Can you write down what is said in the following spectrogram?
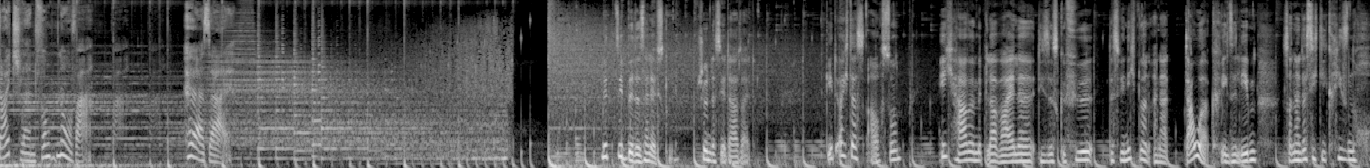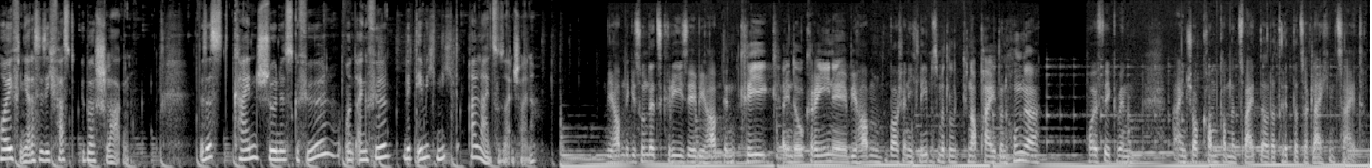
Deutschlandfunk Nova. Hörsaal. Mit Sibylle Salewski. Schön, dass ihr da seid. Geht euch das auch so? Ich habe mittlerweile dieses Gefühl, dass wir nicht nur in einer Dauerkrise leben, sondern dass sich die Krisen häufen, ja, dass sie sich fast überschlagen. Das ist kein schönes Gefühl und ein Gefühl, mit dem ich nicht allein zu sein scheine. Wir haben die Gesundheitskrise, wir haben den Krieg in der Ukraine, wir haben wahrscheinlich Lebensmittelknappheit und Hunger. Häufig, wenn ein Schock kommt, kommt ein zweiter oder dritter zur gleichen Zeit.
